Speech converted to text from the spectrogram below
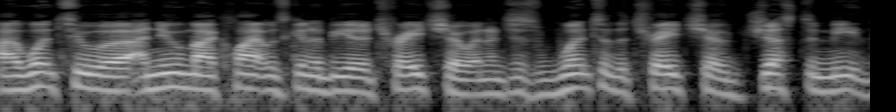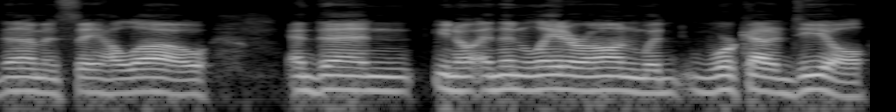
I went to a, I knew my client was going to be at a trade show and I just went to the trade show just to meet them and say hello and then you know, and then later on would work out a deal.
